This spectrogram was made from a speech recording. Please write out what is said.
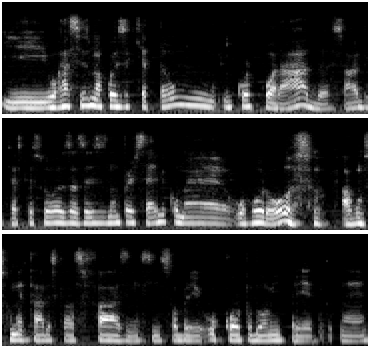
e o racismo é uma coisa que é tão incorporada, sabe? Que as pessoas às vezes não percebem como é horroroso alguns comentários que elas fazem, assim, sobre o corpo do homem preto, né?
